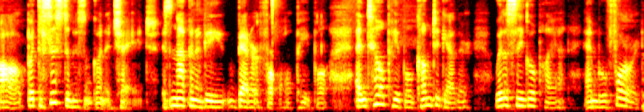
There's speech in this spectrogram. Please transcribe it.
Uh, but the system isn't going to change. It's not going to be better for all people until people come together with a single plan and move forward.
